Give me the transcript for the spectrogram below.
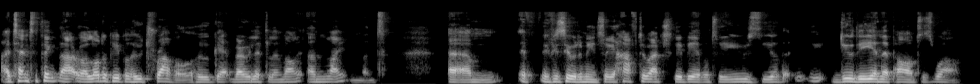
I tend to think that are a lot of people who travel who get very little enlightenment. Um, if if you see what I mean, so you have to actually be able to use the other, do the inner part as well.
